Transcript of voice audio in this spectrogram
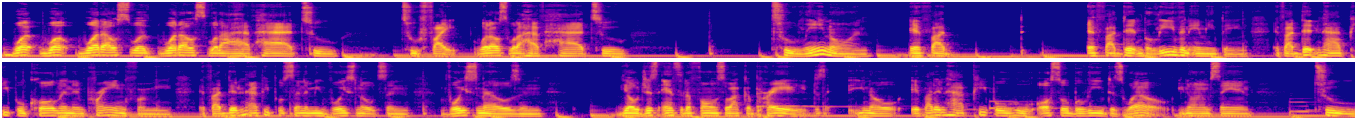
what what what else was what else would I have had to to fight? What else would I have had to to lean on if I if I didn't believe in anything, if I didn't have people calling and praying for me, if I didn't have people sending me voice notes and voicemails and yo, just answer the phone so I could pray. Just you know, if I didn't have people who also believed as well, you know what I'm saying? To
